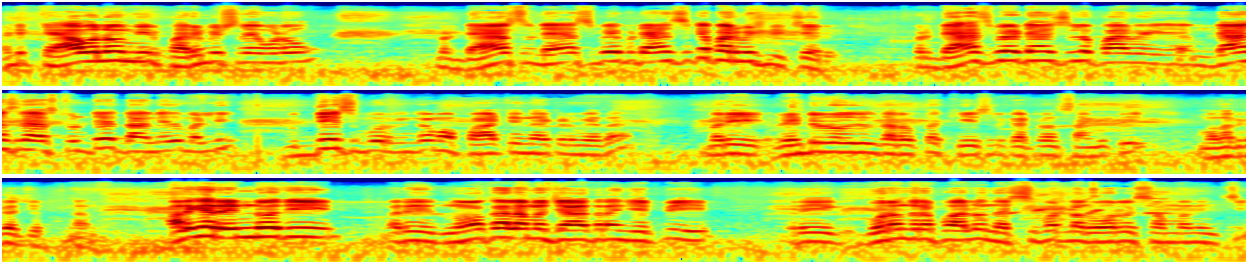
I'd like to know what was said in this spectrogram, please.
అంటే కేవలం మీరు పర్మిషన్ ఇవ్వడం మరి డ్యాన్స్ డ్యాన్స్ బేబీ డ్యాన్స్కే పర్మిషన్ ఇచ్చారు. మరి డ్యాన్స్ బేబీ డ్యాన్స్లో డ్యాన్స్ వేస్తుంటే దాని మీద మళ్ళీ ఉద్దేశపూర్వకంగా మా పార్టీ నాయకుడి మీద మరి రెండు రోజుల తర్వాత కేసులు కట్టడం సంగతి మొదటగా చెప్తున్నాను. అలాగే రెండోది మరి నోకాలమ్మ జాతర అని చెప్పి మరి గురంద్రపాలు నర్సీపట్నం రూరల్కి సంబంధించి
